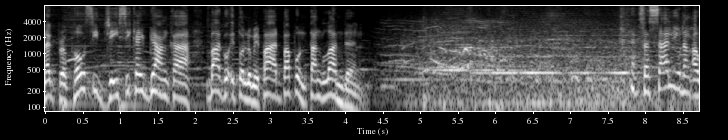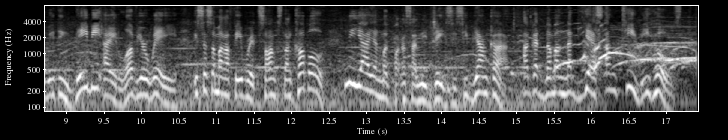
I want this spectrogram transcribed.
nag-propose si JC kay Bianca bago ito lumipad papuntang London. Sa salyo ng awiting Baby I Love Your Way, isa sa mga favorite songs ng couple, niyayang magpakasal ni JC si Bianca. Agad namang nag-yes ang TV host.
